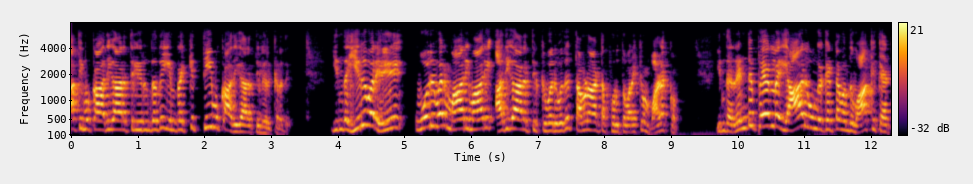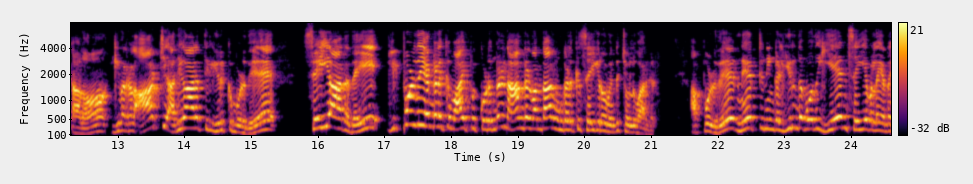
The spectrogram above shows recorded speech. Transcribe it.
அதிமுக அதிகாரத்தில் இருந்தது இன்றைக்கு திமுக அதிகாரத்தில் இருக்கிறது. இந்த இருவரில் ஒருவர் மாறி மாறி அதிகாரத்திற்கு வருவது தமிழ்நாட்டை பொறுத்த வரைக்கும் வழக்கம். இந்த ரெண்டு பேரில் யார் உங்ககிட்ட வந்து வாக்கு கேட்டாலும் இவர்கள் ஆட்சி அதிகாரத்தில் இருக்கும் பொழுது செய்யாததை இப்பொழுது எங்களுக்கு வாய்ப்பு கொடுங்கள் நாங்கள் வந்தால் உங்களுக்கு செய்கிறோம் என்று சொல்லுவார்கள். அப்பொழுது நேற்று நீங்கள் இருந்தபோது ஏன் செய்யவில்லை என்ற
